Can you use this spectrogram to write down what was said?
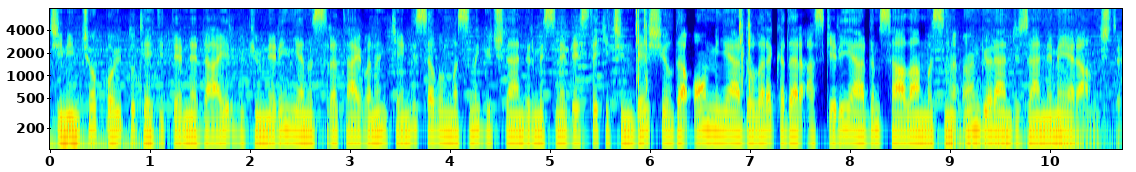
Çin'in çok boyutlu tehditlerine dair hükümlerin yanı sıra Tayvan'ın kendi savunmasını güçlendirmesine destek için 5 yılda 10 milyar dolara kadar askeri yardım sağlanmasını öngören düzenleme yer almıştı.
